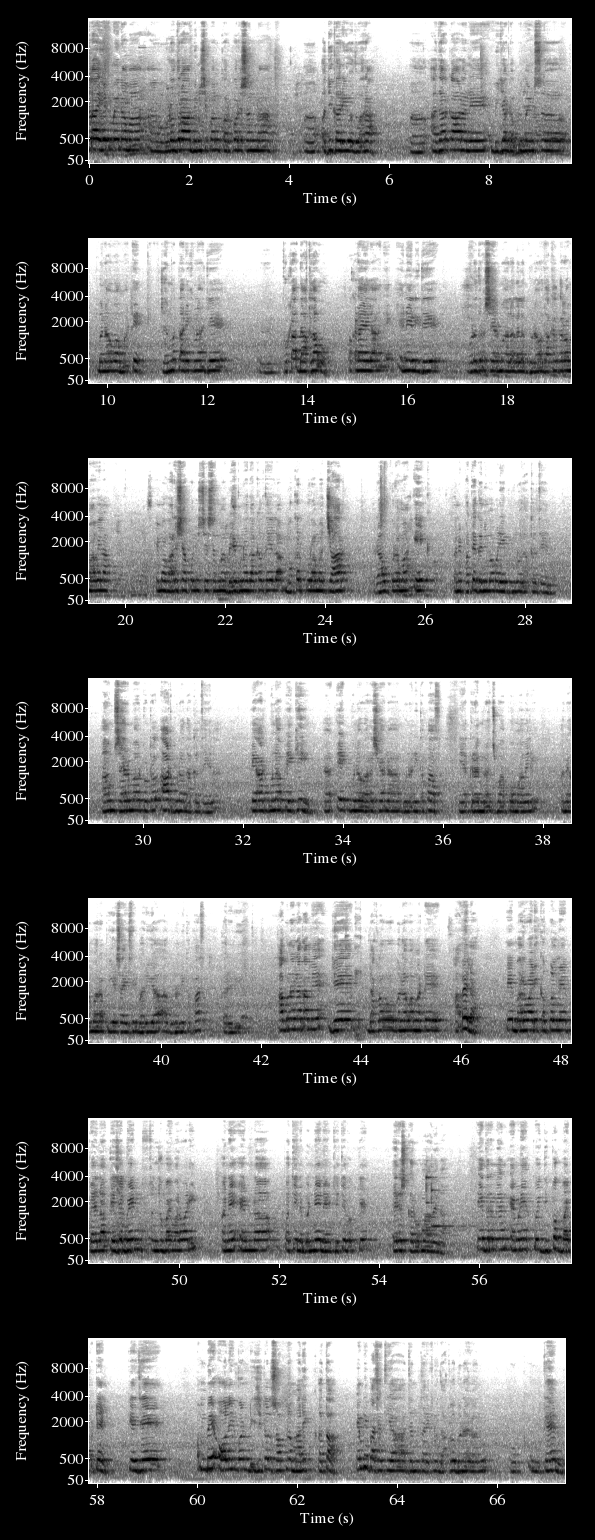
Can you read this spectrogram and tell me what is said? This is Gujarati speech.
છેલ્લા એક મહિનામાં વડોદરા મ્યુનિસિપલ કોર્પોરેશનના અધિકારીઓ દ્વારા આધાર કાર્ડ અને બીજા ડોક્યુમેન્ટ્સ બનાવવા માટે જન્મ તારીખના જે ખોટા દાખલાઓ પકડાયેલા એને લીધે વડોદરા શહેરમાં અલગ અલગ ગુનાઓ દાખલ કરવામાં આવેલા. એમાં વારસિયા પોલીસ સ્ટેશનમાં બે ગુના દાખલ થયેલા. મકરપુરામાં ચાર, રાવપુરામાં એક અને ફતેહગંજમાં પણ એક ગુનો દાખલ થયેલો. આમ શહેરમાં ટોટલ આઠ ગુના દાખલ થયેલા. એ આઠ ગુના પૈકી એક ગુના વારસિયાના ગુનાની તપાસ અહીંયા ક્રાઇમ બ્રાન્ચમાં આપવામાં આવેલી અને અમારા પીએસઆઈ શ્રી બારીયા આ ગુનાની તપાસ કરી રહ્યા હતા. આ ગુનાના કામે જે દાખલાઓ બનાવવા માટે આવેલા, એ મારવાડી કપલને પહેલાં તેજલબેન સંજુભાઈ મારવાડી અને એમના પતિને બંનેને જે તે વખતે એરેસ્ટ કરવામાં આવેલા. એ દરમિયાન એમણે કોઈ દીપકભાઈ પટેલ કે જે Ambe all in one digital શોપના માલિક હતા, એમની પાસેથી આ જન્મ તારીખનો દાખલો બનાવવાનું કહેલું.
